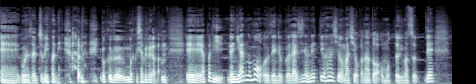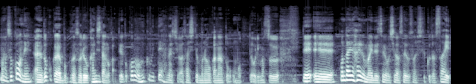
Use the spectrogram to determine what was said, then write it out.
えー、ごめんなさい。ちょっと今ね、あの、僕、うまく喋れなかった。うん。えー、やっぱり何やるのも全力が大事だよねっていう話をまあしようかなとは思っております。で、まあそこをね、あの、どこから僕がそれを感じたのかっていうところも含めて話はさせてもらおうかなと思っております。で、えー、本題に入る前にですね、お知らせをさせてください。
